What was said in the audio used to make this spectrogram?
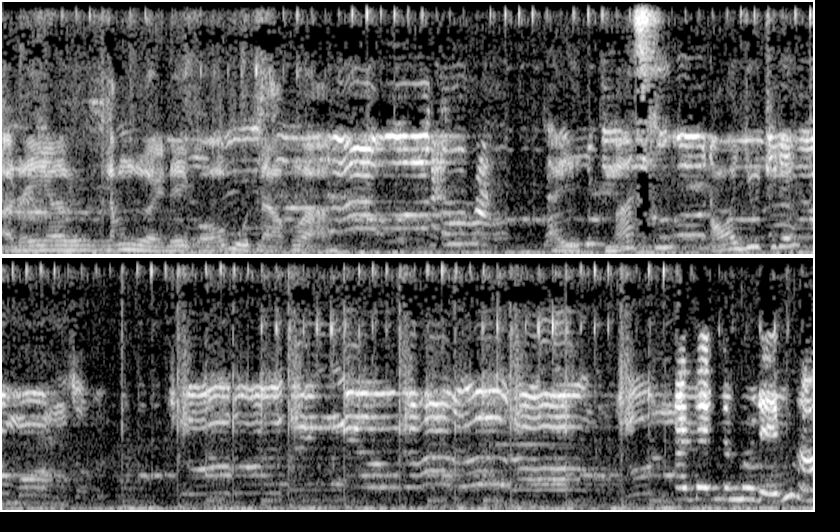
Ở đây ờ, năm người đây có bụt nào không ạ? Hey Marcy, how are you today? hai bên 50 điểm hả?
